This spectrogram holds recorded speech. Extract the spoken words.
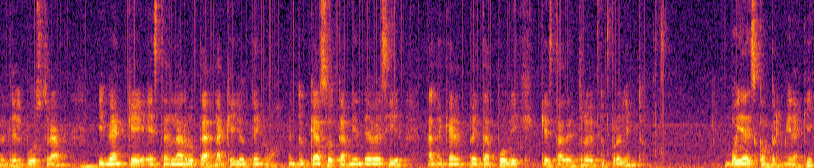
el del bootstrap y vean que esta es la ruta, la que yo tengo. En tu caso también debes ir a la carpeta public que está dentro de tu proyecto. Voy a descomprimir aquí.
